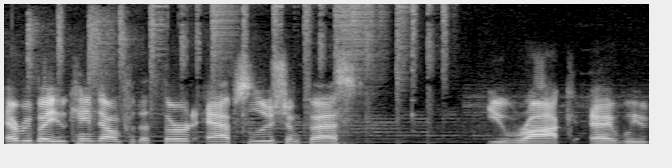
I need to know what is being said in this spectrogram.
everybody who came down for the third Absolution Fest. You rock. Uh, we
